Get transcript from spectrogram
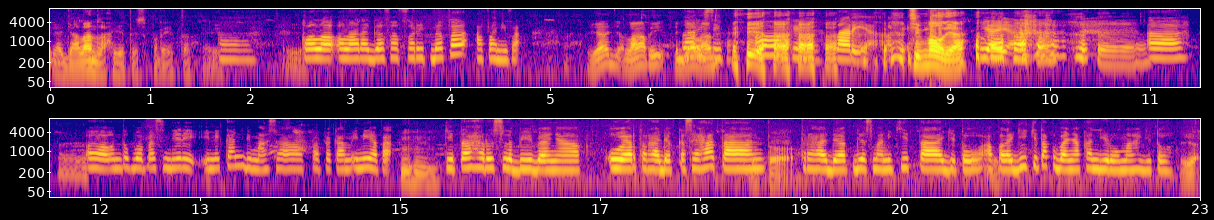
Ya jalan lah gitu seperti itu. Uh, kalau olahraga favorit bapak apa nih pak ya lari jalan. sih, oh, oke. Okay. lari ya okay. simbol ya. Iya iya. Uh, uh, untuk bapak sendiri ini kan di masa ppkm ini ya pak. Mm-hmm. kita harus lebih banyak aware terhadap kesehatan Betul. terhadap jasmani kita gitu. Apalagi kita kebanyakan di rumah gitu. Yeah.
